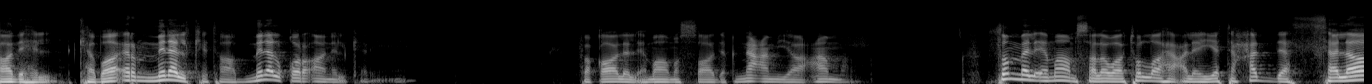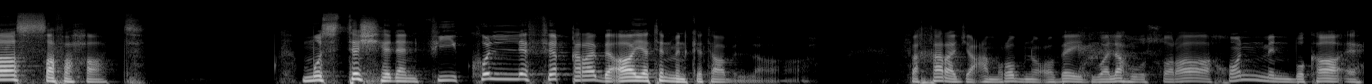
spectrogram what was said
هذه الكبائر من الكتاب من القرآن الكريم. فقال الإمام الصادق نعم يا عمرو. ثم الإمام صلوات الله عليه يتحدث ثلاث صفحات مستشهدا في كل فقرة بآية من كتاب الله. فخرج عمرو بن عبيد وله صراخ من بكائه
